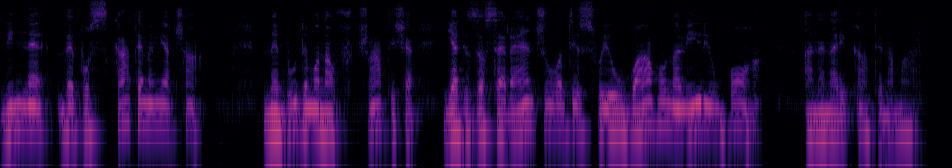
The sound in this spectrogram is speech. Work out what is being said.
Він не випускатиме м'яча. Ми будемо навчатися, як зосереджувати свою увагу на вірі в Бога, а не нарікати на марно.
